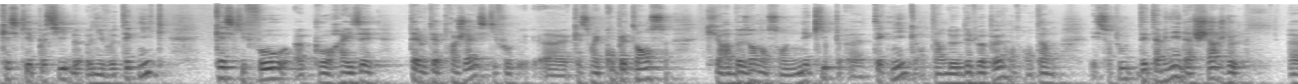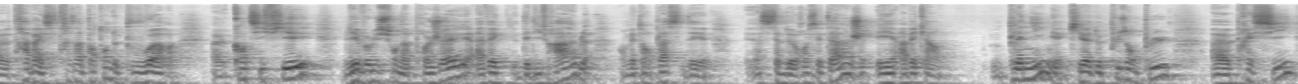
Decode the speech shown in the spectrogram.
qu'est-ce qui est possible au niveau technique, qu'est-ce qu'il faut pour réaliser tel ou tel projet, ce quelles sont les compétences qu'il aura besoin dans son équipe technique en termes de développeurs, en termes, et surtout déterminer la charge de euh, travail. C'est très important de pouvoir euh, quantifier l'évolution d'un projet avec des livrables, en mettant en place un système de recettage et avec un planning qui va de plus en plus euh, précis.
